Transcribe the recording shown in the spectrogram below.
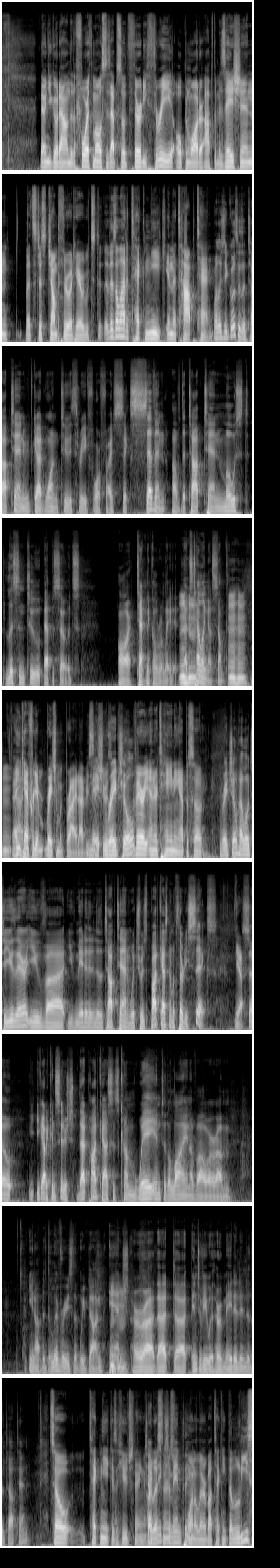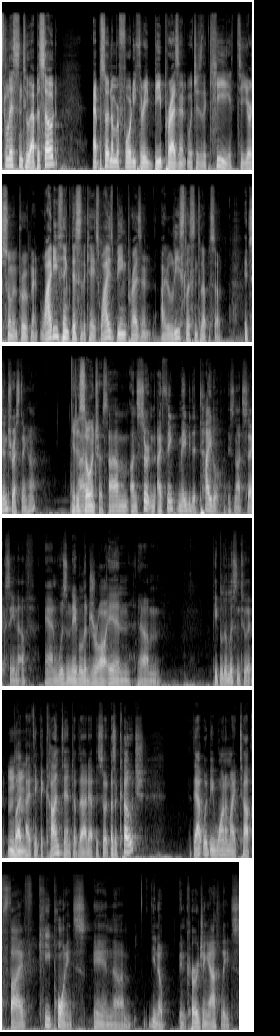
Then you go down to the fourth most is episode 33, open water optimization. Let's just jump through it here. There's a lot of technique in the top 10. Well, as you go through the top 10, we've got one, two, three, four, five, six, seven of the top 10 most listened to episodes are technical related. That's telling us something. and you can't forget Rachel McBride, obviously. Ma- she was Rachel. a very entertaining episode. Rachel, hello to you there. You've uh, you've made it into the top 10, which was podcast number 36. Yeah. So you got to consider that podcast has come way into the line of our, um, you know, the deliveries that we've done, and Mm-hmm. her uh, that uh, interview with her made it into the top 10. So technique is a huge thing. Our Technique's the listeners main thing. want to learn about technique. The least listened to episode, episode number 43, be present, which is the key to your swim improvement. Why do you think this is the case? Why is being present our least listened to episode? It's interesting, huh? It is so interesting. I'm uncertain. I think maybe the title is not sexy enough and wasn't able to draw in um, people to listen to it. But I think the content of that episode, as a coach, that would be one of my top five key points in um, you know encouraging athletes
